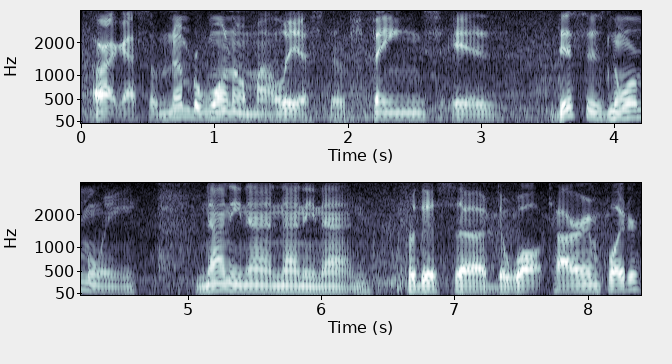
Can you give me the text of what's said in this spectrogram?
All right guys, so number one on my list of things is, this is normally $99.99 for this uh, DeWalt tire inflator.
